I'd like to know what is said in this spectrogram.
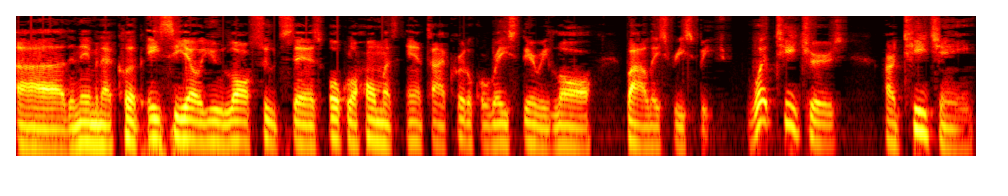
Uh, the name of that clip: ACLU lawsuit says Oklahoma's anti-critical race theory law violates free speech. What teachers are teaching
